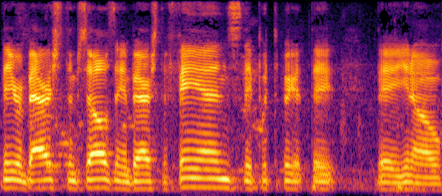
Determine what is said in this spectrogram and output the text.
they embarrassed themselves. They embarrassed the fans. They put the big. they, they, you know,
